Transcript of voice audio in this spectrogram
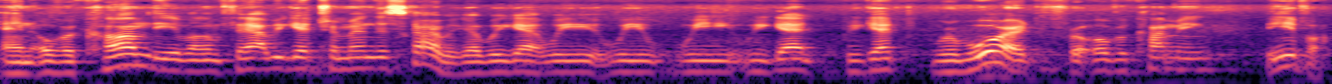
and overcome the evil. And for that, we get tremendous schar. We get, we get, we, we, we, we get, we get reward for overcoming the evil.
